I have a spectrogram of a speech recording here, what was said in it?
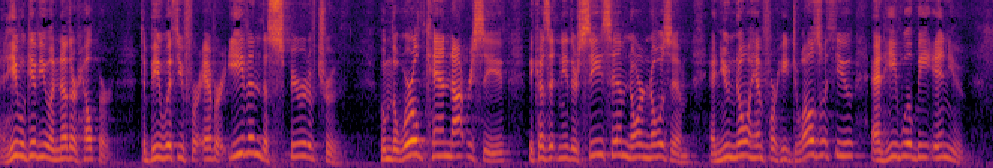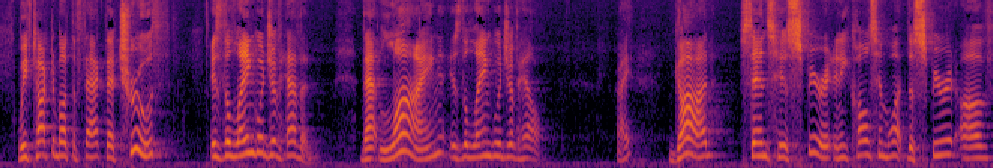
and he will give you another helper to be with you forever, even the Spirit of truth, whom the world cannot receive because it neither sees him nor knows him. And you know him, for he dwells with you and he will be in you. We've talked about the fact that truth is the language of heaven, that lying is the language of hell. Right? God sends his spirit and he calls him what? The spirit of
